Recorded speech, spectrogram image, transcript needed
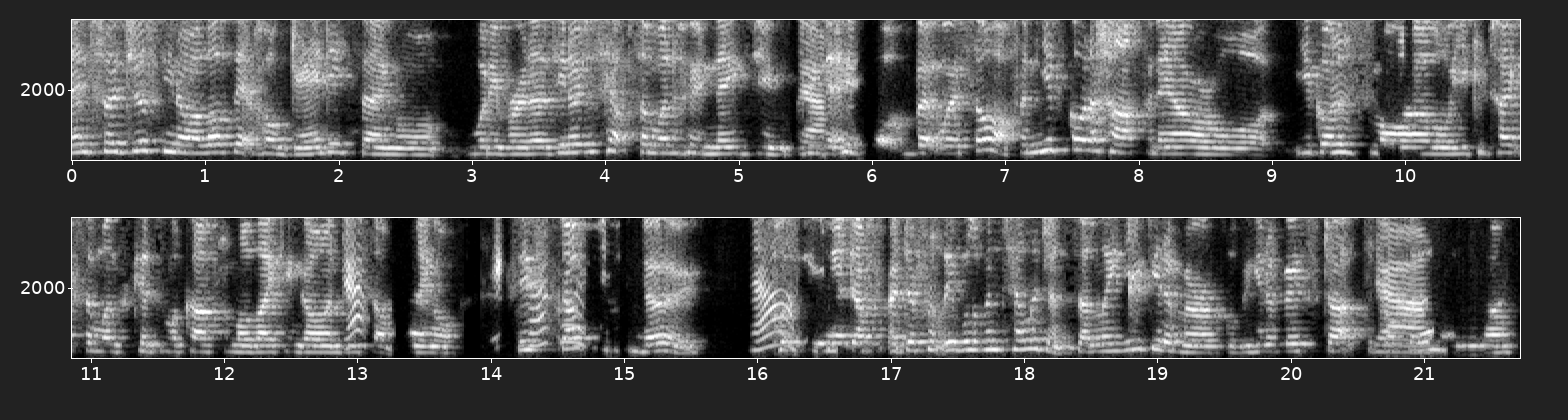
And so just, you know, I love that whole Gandhi thing or whatever it is, you know, just help someone who needs you, yeah. who's a bit worse off. And you've got a half an hour or you've got to mm. smile or you can take someone's kids and look after them or they can go and yeah. do something or exactly. there's stuff you can do. Yeah. Puts you in a, diff- a, different level of intelligence. Suddenly you get a miracle. The universe starts to yeah. drop it in, you know.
